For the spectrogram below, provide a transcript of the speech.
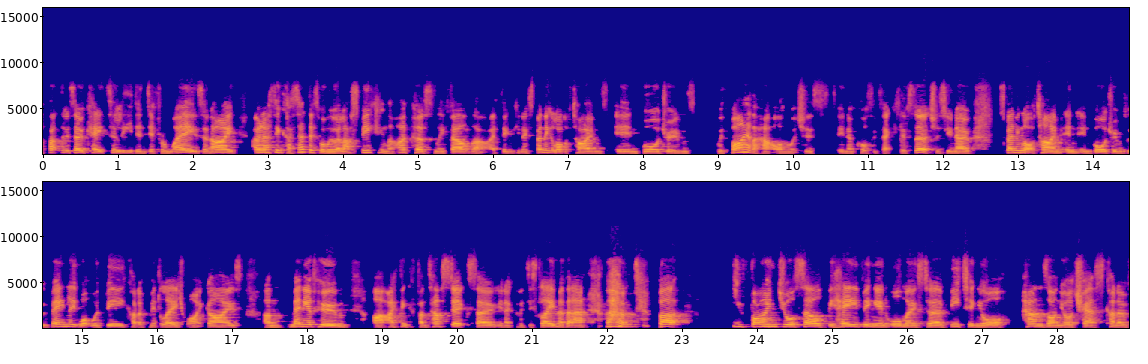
the fact that it's okay to lead in different ways. And I, I mean, I think I said this when we were last speaking that I personally felt that. I think, you know, spending a lot of times in boardrooms with my other hat on, which is, you know, of course, executive search, as you know, spending a lot of time in, in boardrooms with mainly what would be kind of middle aged white guys, um, many of whom are, I think are fantastic. So, you know, kind of disclaimer there. Um, but you find yourself behaving in almost a beating your hands on your chest kind of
